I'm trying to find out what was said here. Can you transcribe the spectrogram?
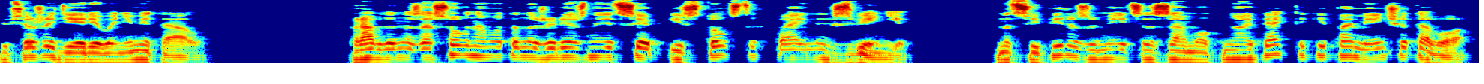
И все же дерево, не металл. Правда, на засов намотана железная цепь из толстых пайных звеньев. На цепи, разумеется, замок, но опять-таки поменьше того,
